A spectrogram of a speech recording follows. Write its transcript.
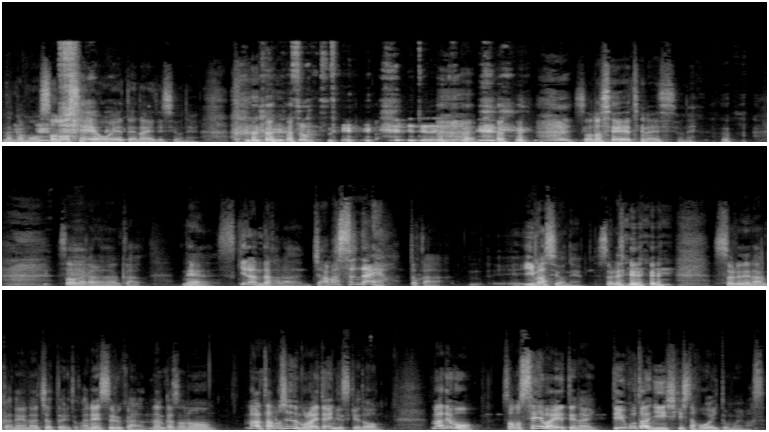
なんかもうその性を得てないですよね。そうですね。得てないですね。そのせい得てないですよね。そう、だからなんか、ね、好きなんだから邪魔すんなよとか言いますよね。それで、それでなんかね、なっちゃったりとかね、するから、なんかその、まあ楽しんでもらいたいんですけど、まあでも、その性は得てないっていうことは認識した方がいいと思います。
